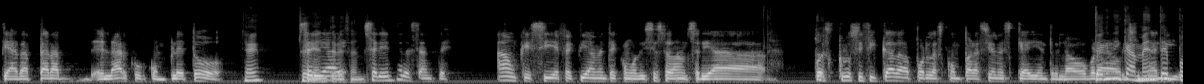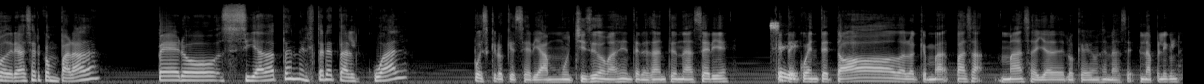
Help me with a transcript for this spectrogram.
que adaptara el arco completo sería, interesante. Sería interesante. Aunque sí, efectivamente, como dice Adam, sería pues crucificada por las comparaciones que hay entre la obra. Técnicamente podría ser comparada, pero si adaptan la historia tal cual, pues creo que sería muchísimo más interesante una serie que te cuente todo lo que pasa más allá de lo que vemos en la, en la película.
